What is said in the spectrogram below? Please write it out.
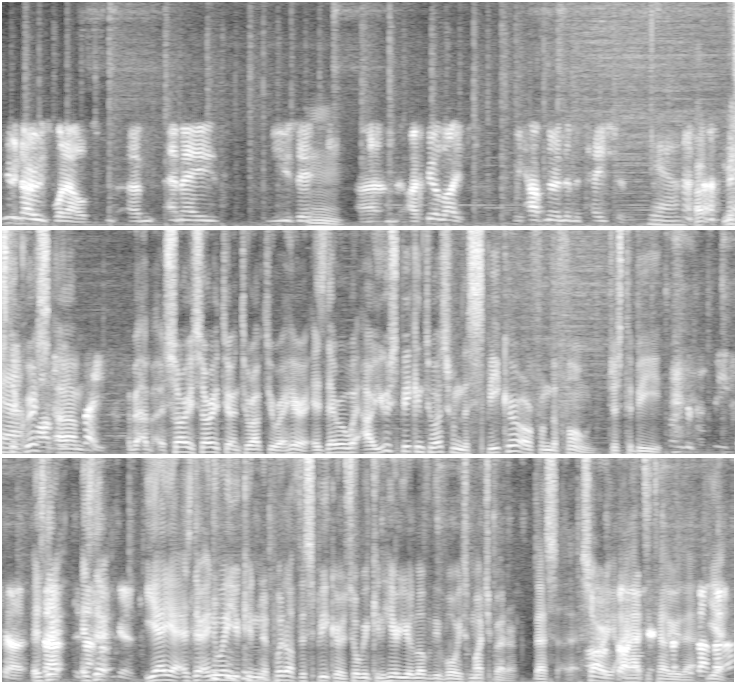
who knows what else? Um, MAs, music. Mm. Um, I feel like we have no limitations. Yeah. Uh, Mr. Yeah. Chris, um, space. sorry, sorry to interrupt you right here. Is there a way? Are you speaking to us from the speaker or from the phone? Just to be. From the speaker. Is that, there? is Is that there? not good? Yeah, yeah. Is there any way you can put off the speaker so we can hear your lovely voice much better? That's. Uh, sorry, I sorry. had to tell you that. that yeah.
